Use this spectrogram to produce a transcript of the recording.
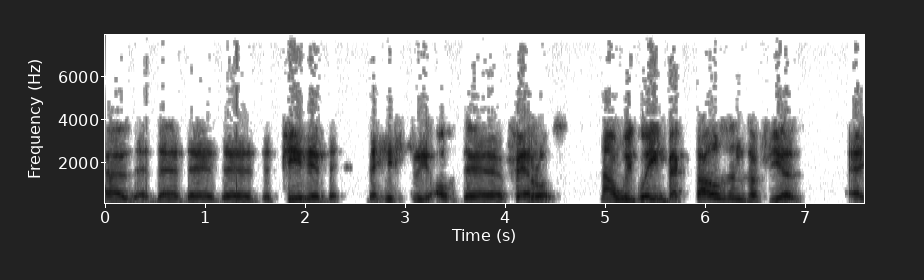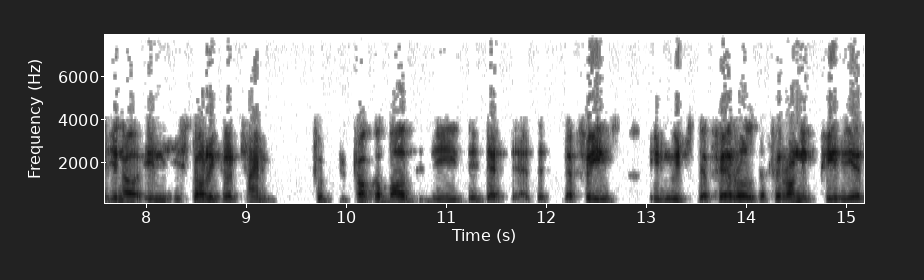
the, the, the, the period, the history of the pharaohs. Now we're going back thousands of years, uh, you know, in historical time to, talk about the, the, the, phase in which the pharaohs, the pharaonic period,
